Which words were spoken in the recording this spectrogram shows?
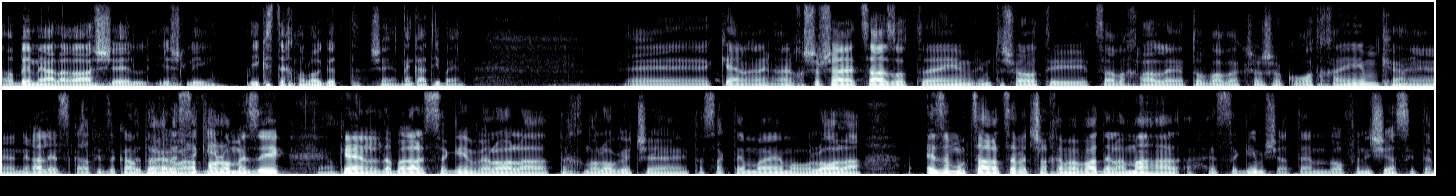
הרבה מעל הרעש של, יש לי איקס טכנולוגיות שנגעתי בהן. אה, כן, אני, אני חושב שהעצה הזאת, אה, אם, אם אתה שואל אותי, עצה בכלל אה, טובה בהקשר של קורות חיים. כן. אה, נראה לי הזכרתי את זה כמה פעמים, אבל אף פעם. לא מזיק. כן. כן, לדבר על הישגים ולא על הטכנולוגיות שהתעסקתם בהן, או לא על ה... איזה מוצר הצוות שלכם עבד, אלא מה ההישגים שאתם באופן אישי עשיתם.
